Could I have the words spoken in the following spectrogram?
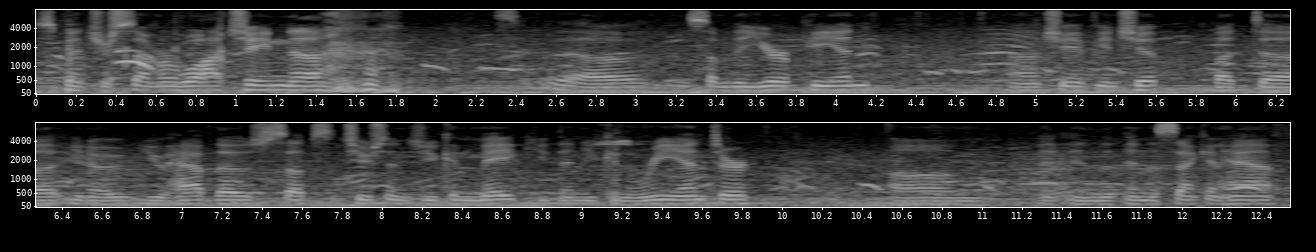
spent your summer watching uh, uh, some of the European uh, championship, but uh, you know you have those substitutions you can make. You, then you can re-enter um, in the in the second half.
